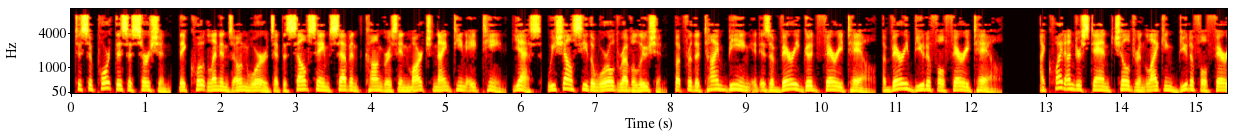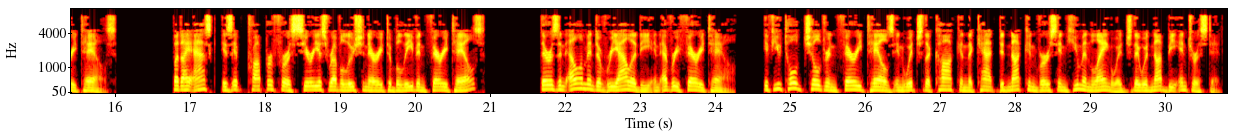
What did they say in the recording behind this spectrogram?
To support this assertion, they quote Lenin's own words at the selfsame Seventh Congress in March 1918, Yes, we shall see the world revolution, but for the time being it is a very good fairy tale, a very beautiful fairy tale. I quite understand children liking beautiful fairy tales. But I ask, is it proper for a serious revolutionary to believe in fairy tales? There is an element of reality in every fairy tale. If you told children fairy tales in which the cock and the cat did not converse in human language they would not be interested.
